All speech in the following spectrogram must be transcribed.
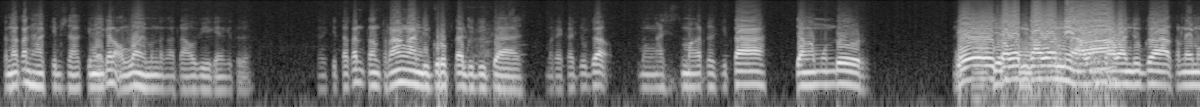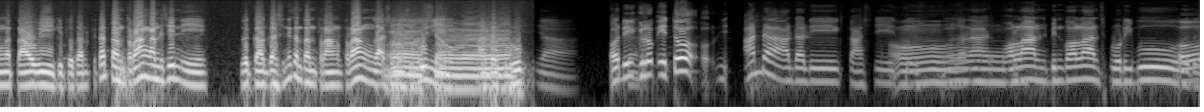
karena kan hakim sehakimnya kan Allah yang mengetahui kan gitu. Kan dan kita kan terang-terangan di grup tadi di gas. Mereka juga mengasih semangat ke kita jangan mundur. Oh, kawan-kawan ya. kawan-kawan juga karena yang mengetahui gitu kan. Kita terang-terangan di sini. Gagas ini kan terang-terang nggak Allah. ada grupnya Oh, di grup itu ada ada dikasih itu Oh. misalnya Polan bin Polan sepuluh ribu gitu.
